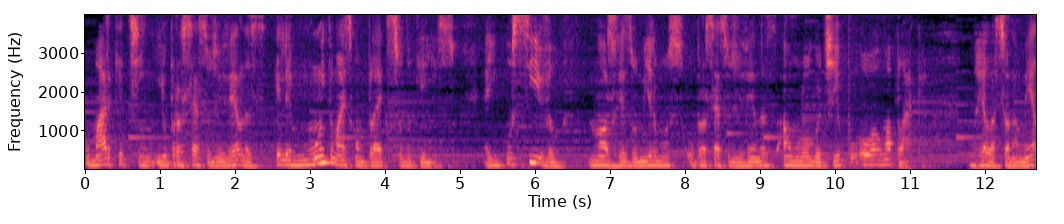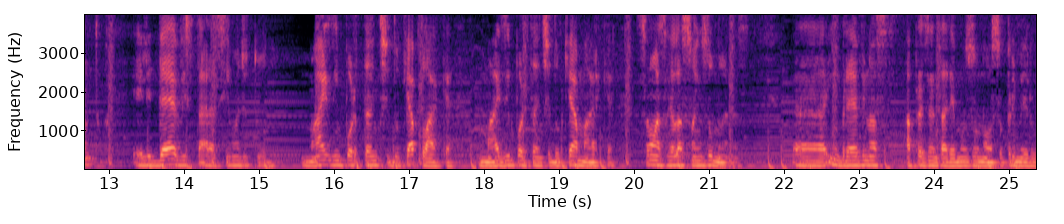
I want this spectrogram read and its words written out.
o marketing e o processo de vendas ele é muito mais complexo do que isso. É impossível nós resumirmos o processo de vendas a um logotipo ou a uma placa. O relacionamento ele deve estar acima de tudo. Mais importante do que a placa, mais importante do que a marca, são as relações humanas. Uh, em breve nós apresentaremos o nosso primeiro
